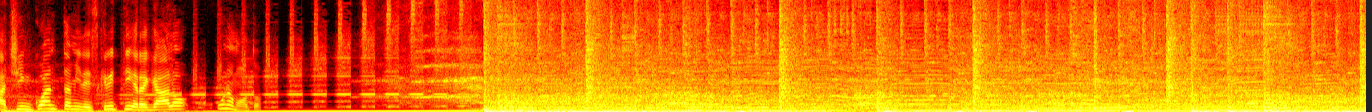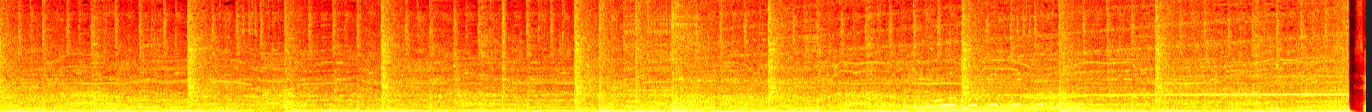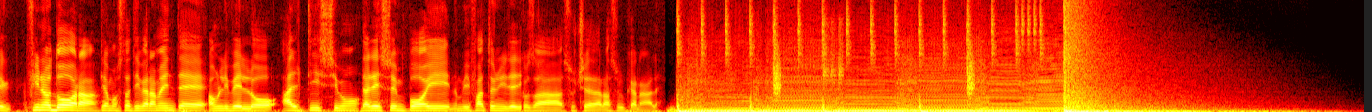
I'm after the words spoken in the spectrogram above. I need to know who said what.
Speaker 1: a 50.000 iscritti regalo una moto. Se fino ad ora siamo stati veramente a un livello altissimo, da adesso in poi non vi fate un'idea di cosa succederà sul canale.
